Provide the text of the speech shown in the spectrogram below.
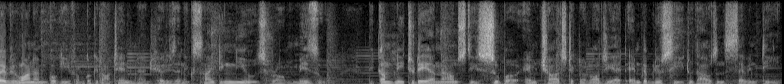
everyone, I'm Gogi from Gogi.in and here is an exciting news from Meizu. The company today announced the Super mCharge technology at MWC 2017.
